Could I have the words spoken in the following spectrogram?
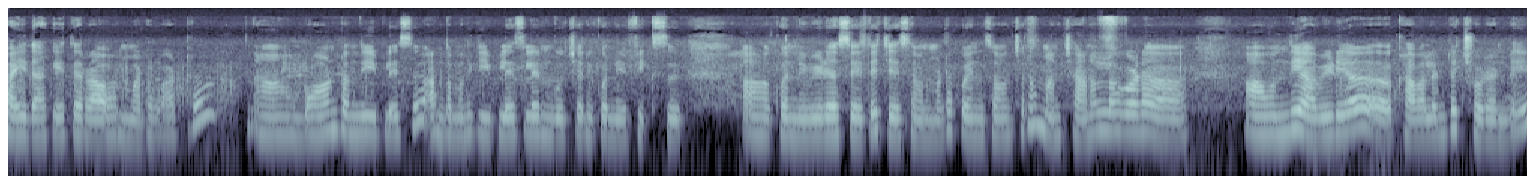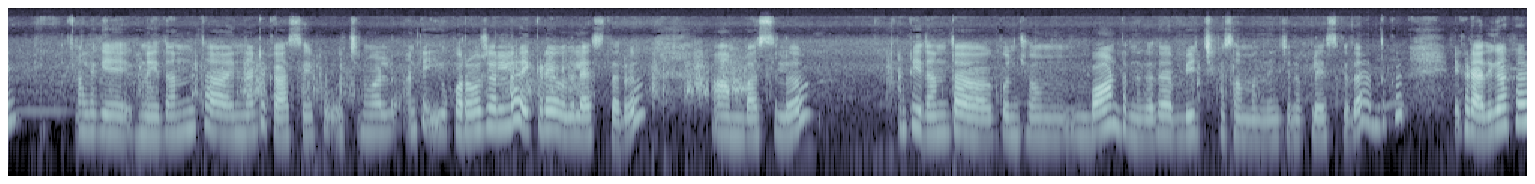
పై దాకైతే రావు అనమాట వాటర్. బాగుంటుంది ఈ ప్లేస్. అంతమందికి ఈ ప్లేస్లోని కూర్చొని కొన్ని ఫిక్స్ కొన్ని వీడియోస్ అయితే చేసామన్నమాట పోయిన సంవత్సరం. మన ఛానల్లో కూడా ఉంది ఆ వీడియో. కావాలంటే చూడండి. అలాగే ఇదంతా ఏంటంటే కాసేపు వచ్చిన వాళ్ళు అంటే ఒక రోజుల్లో ఇక్కడే వదిలేస్తారు బస్సులో. అంటే ఇదంతా కొంచెం బాగుంటుంది కదా బీచ్కి సంబంధించిన ప్లేస్ కదా. అందుకు ఇక్కడ అదిగాక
